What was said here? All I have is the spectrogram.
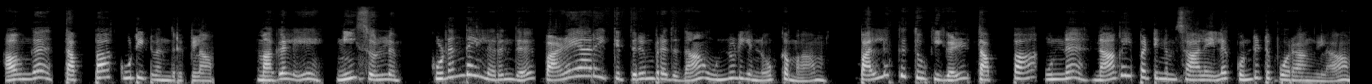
அவங்க தப்பா கூட்டிட்டு வந்திருக்கலாம். மகளே நீ சொல்லு. குழந்தையில இருந்து பழையாறைக்கு திரும்புறதுதான் உன்னுடைய நோக்கமாம் பல்லக்கு தூக்கிகள் தப்பா உன்னை நாகைப்பட்டினம் சாலையில கொண்டுட்டு போறாங்களா?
